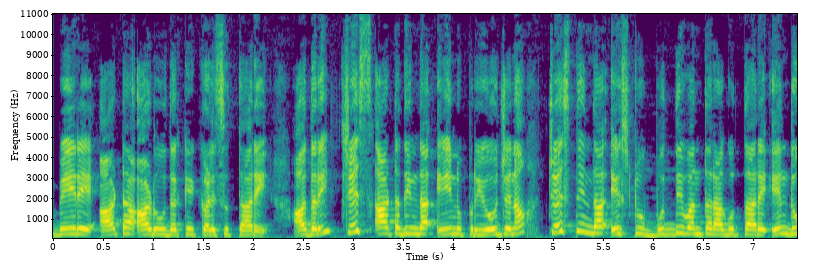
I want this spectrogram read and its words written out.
ಬೇರೆ ಆಟ ಆಡುವುದಕ್ಕೆ ಕಳಿಸುತ್ತಾರೆ. ಆದರೆ ಚೆಸ್ ಆಟದಿಂದ ಏನು ಪ್ರಯೋಜನ? ಚೆಸ್ನಿಂದ ಎಷ್ಟು ಬುದ್ಧಿವಂತರಾಗುತ್ತಾರೆ ಎಂದು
